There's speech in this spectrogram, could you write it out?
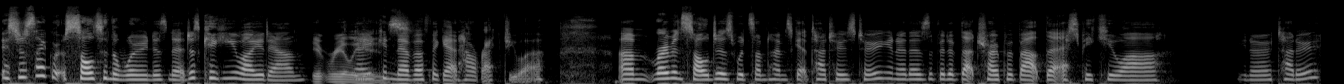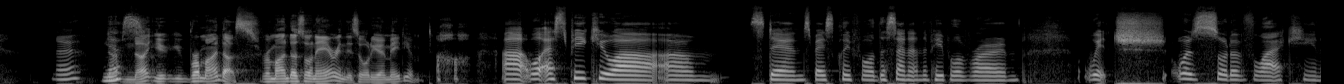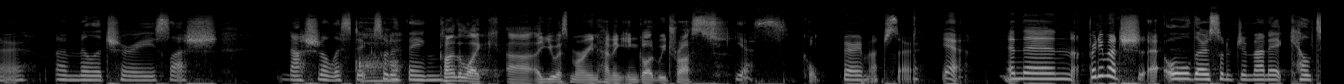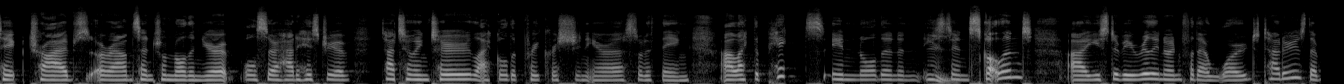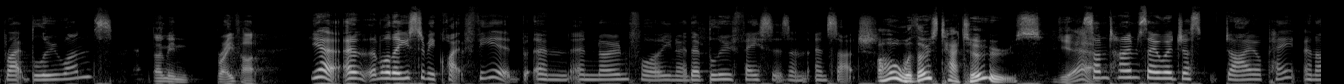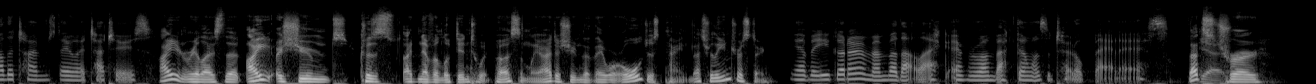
it's just like salt in the wound, isn't it? Just kicking you while you're down. It really Now is. you can never forget how wrecked you were. Um, Roman soldiers would sometimes get tattoos too. You know, there's a bit of that trope about the SPQR, you know, tattoo. No? No. Yes? No, you, you remind us. Remind us on air in this audio medium. Uh, well, SPQR um, stands basically for the Senate and the People of Rome, which was sort of like, you know, a military slash nationalistic sort of thing. Kind of like uh, a US Marine having In God We Trust. Yes. Cool. Very much so. Yeah. And then pretty much uh, all those sort of Germanic, Celtic tribes around Central Northern Europe also had a history of tattooing too, like all the pre Christian era sort of thing. Uh, like the Picts in Northern and Eastern Scotland uh, used to be really known for their woad tattoos, their bright blue ones. I mean, Braveheart. Yeah, and uh, well, they used to be quite feared and, and known for, you know, their blue faces and, and such. Oh, were those tattoos? Yeah. Sometimes they were just dye or paint, and other times they were tattoos. I didn't realize that. I assumed because I'd never looked into it personally. I'd assumed that they were all just paint. That's really interesting. Yeah, but you got to remember that like everyone back then was a total badass. That's Yeah. true.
